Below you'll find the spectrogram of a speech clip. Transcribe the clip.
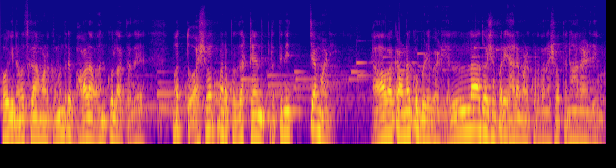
ಹೋಗಿ ನಮಸ್ಕಾರ ಮಾಡ್ಕೊಂಬಂದರೆ ಭಾಳ ಅನುಕೂಲ ಆಗ್ತದೆ. ಮತ್ತು ಅಶ್ವತ್ಥಮರ ಪ್ರದಕ್ಷಿಣೆಯನ್ನು ಪ್ರತಿನಿತ್ಯ ಮಾಡಿ. ಯಾವ ಕಾರಣಕ್ಕೂ ಬಿಡಬೇಡಿ. ಎಲ್ಲ ದೋಷ ಪರಿಹಾರ ಮಾಡಿಕೊಡ್ತಾನೆ ಅಶ್ವತ್ಥನಾರಾಯಣ ದೇವರು.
